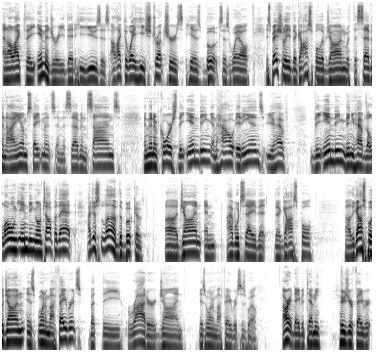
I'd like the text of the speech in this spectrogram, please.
And I like the imagery that he uses. I like the way he structures his books as well, especially the Gospel of John with the seven I am statements and the seven signs. And then, of course, the ending and how it ends. You have the ending, then you have the long ending on top of that. I just love the book of uh, John, and I would say that the gospel, uh, the Gospel of John is one of my favorites, but the writer John is one of my favorites as well. All right, David, tell me who's your favorite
